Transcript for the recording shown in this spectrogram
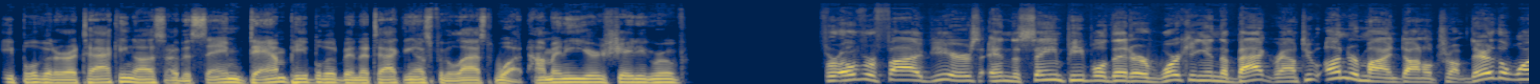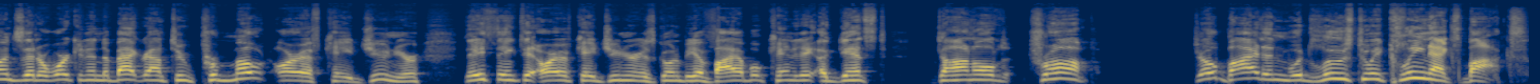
people that are attacking us are the same damn people that have been attacking us for the last what? How many years, Shady Groove? For over five years, and the same people that are working in the background to undermine Donald Trump. They're the ones that are working in the background to promote RFK Jr. They think that RFK Jr. is going to be a viable candidate against Donald Trump. Joe Biden would lose to a Kleenex box.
